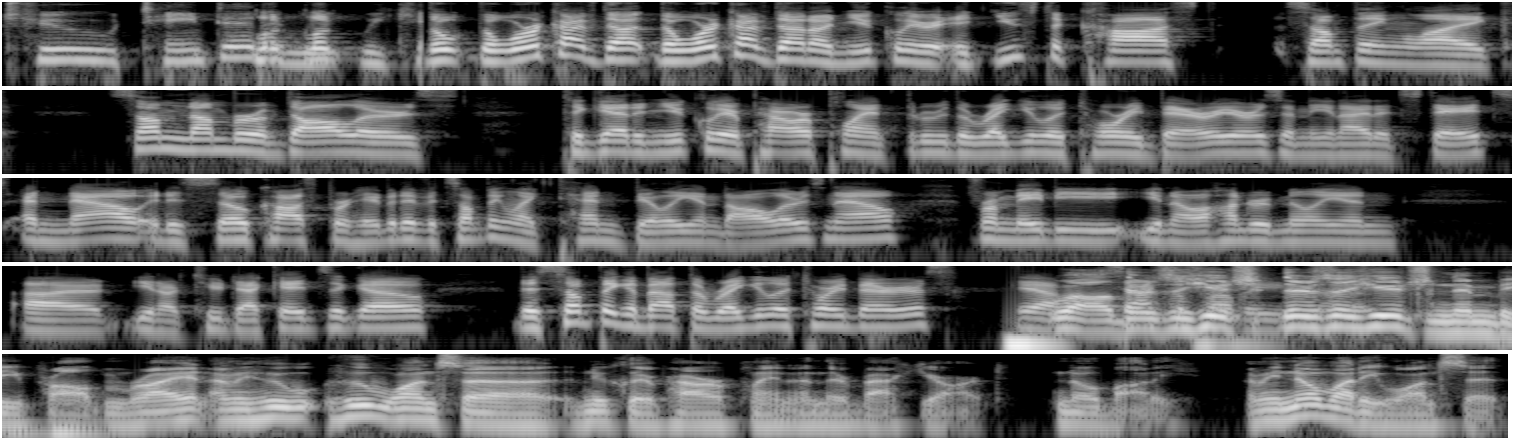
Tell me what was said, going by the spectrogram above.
too tainted? Look, look we, we the, the work I've done. The work I've done on nuclear. It used to cost something like some number of dollars to get a nuclear power plant through the regulatory barriers in the United States. And now it is so cost prohibitive. It's something like $10 billion now from maybe, you know, 100 million, uh, you know, two decades ago. There's something about the regulatory barriers. Yeah. Well, there's a huge, there's a huge NIMBY problem, right? I mean, who, who wants a nuclear power plant in their backyard? Nobody. I mean, nobody wants it.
